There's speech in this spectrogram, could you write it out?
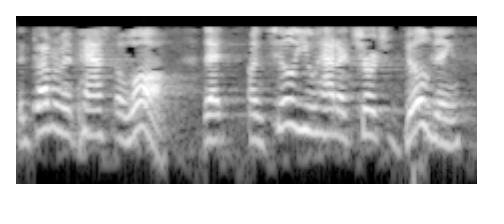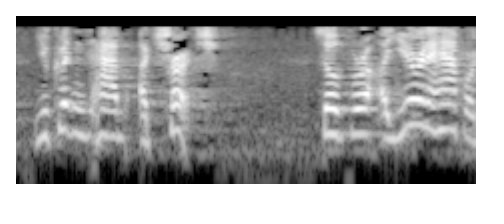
the government passed a law that until you had a church building, you couldn't have a church. So for a year and a half or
